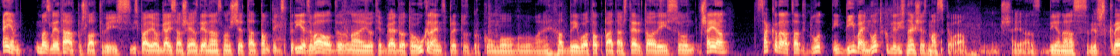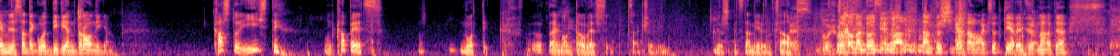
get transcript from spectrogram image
Ejam mazliet ārpus Latvijas. Vispār jau gaisā šajās dienās man šķiet tāda pamatīga spriedze valda, runājot, ja gaidot to Ukraiņas pretuzbrukumu, lai atbrīvotu okupētās teritorijas. Un šajā sakarā tādi not, dīvaini notikumi ir iznājušies Maskavā. Šajās dienās virs Kremļa sadegot diviem droniem. Kas tur īsti un kāpēc notika? Tā ir mana tava versija. Sākšu ar viņu. Jūs pēc tam ievilks elpu. Tu tomēr dos vārdu tam, kurš gatavāks ar pieredzi runāt. Jā.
